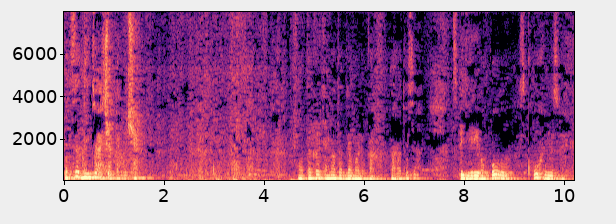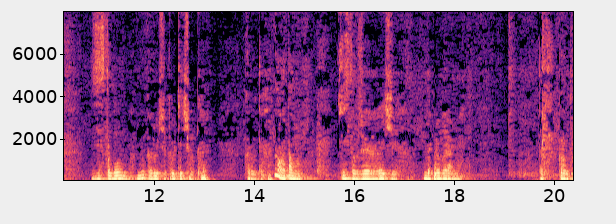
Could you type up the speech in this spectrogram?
Оце дитяче, коротше. Ось така кімната для малюка. Гратися. З підігрівом полу, з кухнею, зі столом. Ну, коротше, крутячок. Круто. Ну, а там чисто вже речі для прибирання. Так, круто.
